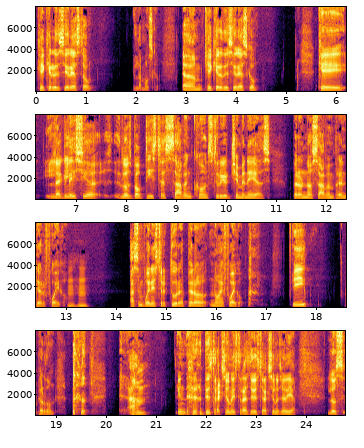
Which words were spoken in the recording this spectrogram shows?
¿Qué quiere decir esto? La mosca. Um, ¿Qué quiere decir esto? Que la iglesia, los bautistas saben construir chimeneas, pero no saben prender fuego. Hacen buena estructura, pero no hay fuego. y, perdón, um, distracciones tras distracciones de día. Los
